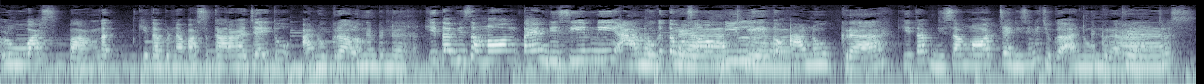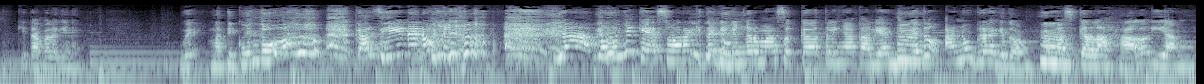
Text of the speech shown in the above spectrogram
luas banget. Kita bernapas sekarang aja itu anugerah loh. bener-bener kita bisa ngonten di sini aku ketemu sama Mili itu anugerah kita bisa ngoceh di sini juga anugerah. Anugerah. terus kita apa lagi nih gue mati kutu kasih ini dong ya pokoknya kayak suara kita didengar masuk ke telinga kalian juga Hmm. itu anugerah gitu Pokoknya segala hal yang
